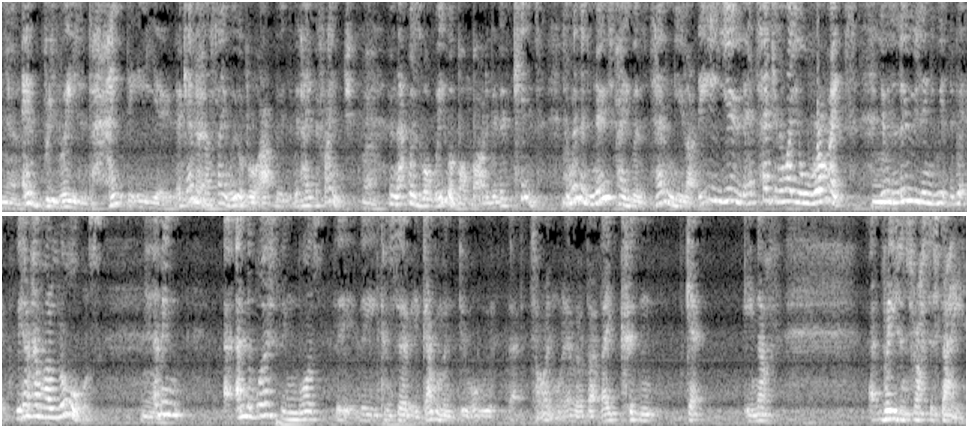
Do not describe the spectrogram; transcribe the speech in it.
Yeah. every reason to hate the EU. Again, as I say, we were brought up with, with hate the French, Yeah. and that was what we were bombarded with as kids. So when the newspapers are telling you like the EU, they're taking away your rights, mm. you're losing. We, we, we don't have our laws. Yeah. I mean, and the worst thing was the the conservative government do all at the time, whatever, but they couldn't get enough uh, reasons for us to stay.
